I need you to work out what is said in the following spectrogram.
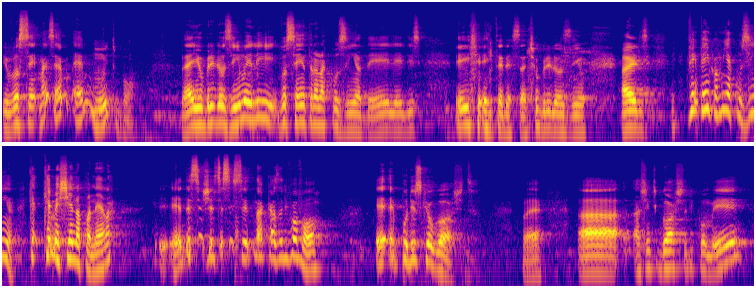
E você, mas é, é muito bom. Né? E o brilhozinho, ele, você entra na cozinha dele, ele diz, é interessante o brilhozinho. Aí ele diz, vem, vem para a minha cozinha, quer, quer, mexer na panela? É desse jeito, você se sente na casa de vovó. É, é por isso que eu gosto. Né? A, a gente gosta de comer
